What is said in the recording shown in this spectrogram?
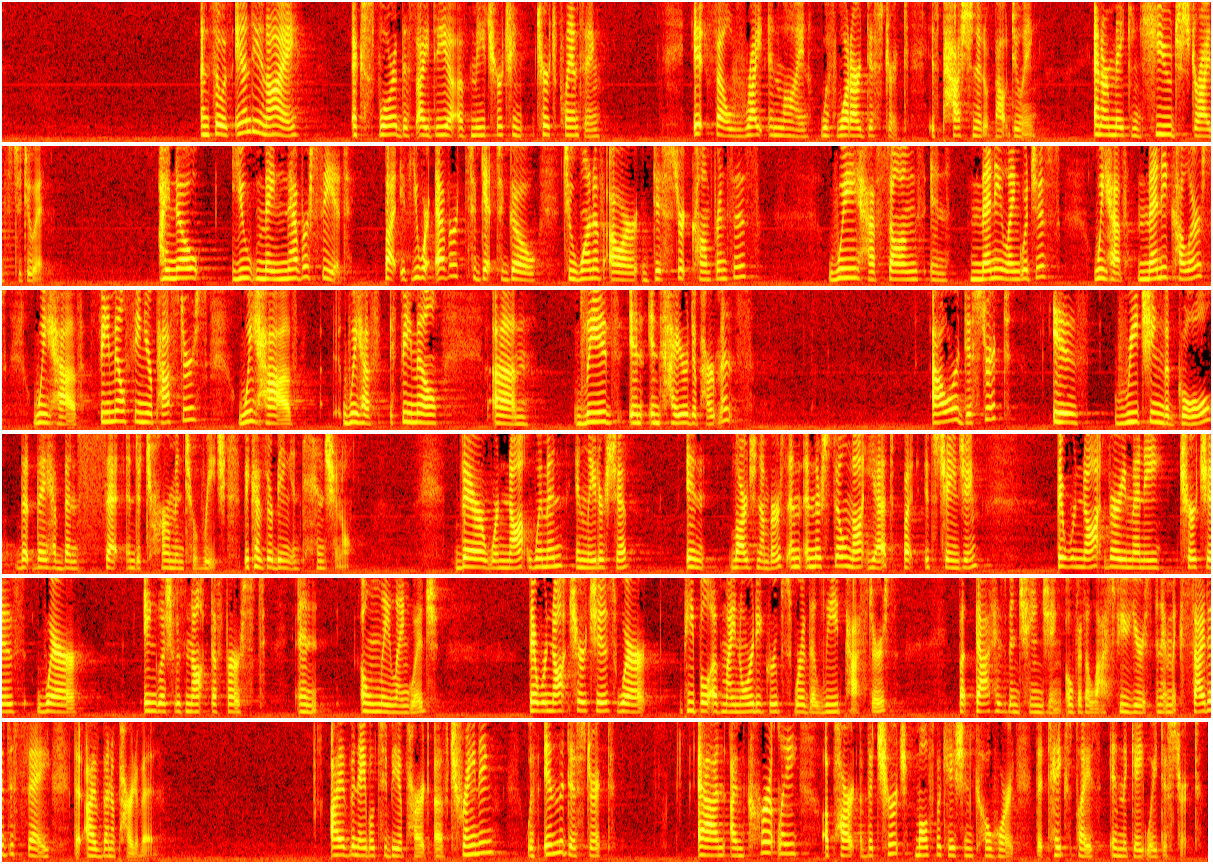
And so, as Andy and I explored this idea of me churching, church planting, it fell right in line with what our district is passionate about doing and are making huge strides to do it. I know you may never see it, but if you were ever to get to go to one of our district conferences, we have songs in many languages, we have many colors, we have female senior pastors, we have, we have female um, leads in entire departments. Our district is reaching the goal that they have been set and determined to reach because they're being intentional. There were not women in leadership in large numbers, and, and there's still not yet, but it's changing. There were not very many churches where English was not the first and only language. There were not churches where people of minority groups were the lead pastors, but that has been changing over the last few years, and I'm excited to say that I've been a part of it. I have been able to be a part of training within the district, and I'm currently a part of the church multiplication cohort that takes place in the Gateway District.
